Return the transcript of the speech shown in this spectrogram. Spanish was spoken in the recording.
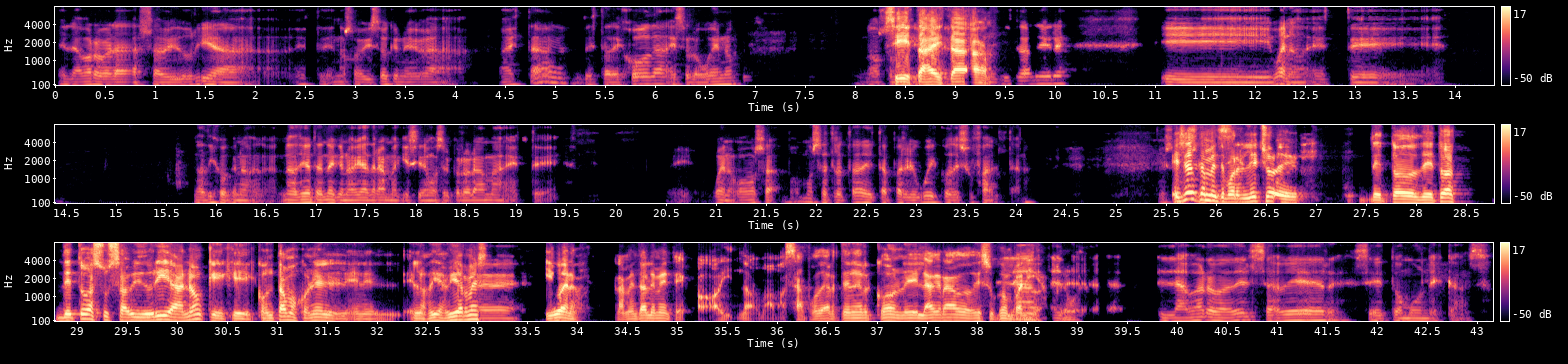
en la barba de la sabiduría este, nos avisó que no iba a estar, de esta de joda, eso es lo bueno. sí, está, está. Y bueno, este, nos dijo que no, nos dio a entender que no había drama que hiciéramos el programa. Este, eh, bueno, vamos a, vamos a tratar de tapar el hueco de su falta. ¿no? Exactamente por el hecho de, de, todo, de, toda, de toda su sabiduría, ¿no? Que, contamos con él en, los días viernes. Eh. y bueno, lamentablemente hoy no vamos a poder tener con el agrado de su compañía. la barba del saber se tomó un descanso.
